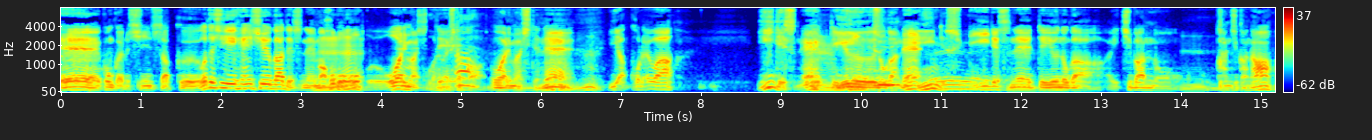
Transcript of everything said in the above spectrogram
ええ。今回の新作。私編集がですね、まあ、ほぼお終わりまして。終わりましてね、いやこれはいいですねっていうのがね、いいんですよ。いいですねっていうのが一番の感じかな、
